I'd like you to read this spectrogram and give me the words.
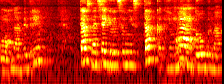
на бедре. Таз натягивается вниз так, как ему удобно.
